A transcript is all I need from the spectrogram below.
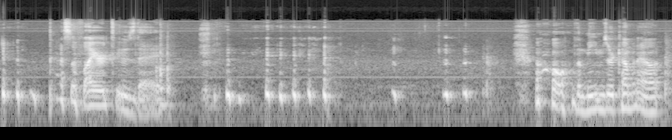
Pacifier Tuesday. oh, the memes are coming out.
